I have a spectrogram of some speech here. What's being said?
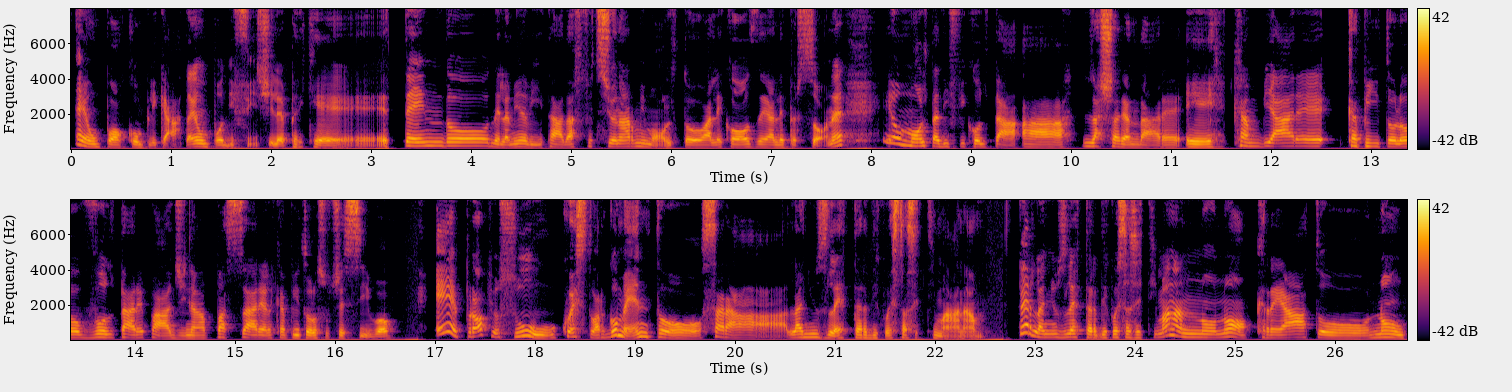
è un po' complicata, è un po' difficile perché tendo nella mia vita ad affezionarmi molto alle cose, alle persone e ho molta difficoltà a lasciare andare e cambiare capitolo, voltare pagina, passare al capitolo successivo. E proprio su questo argomento sarà la newsletter di questa settimana. Per la newsletter di questa settimana non ho creato, non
